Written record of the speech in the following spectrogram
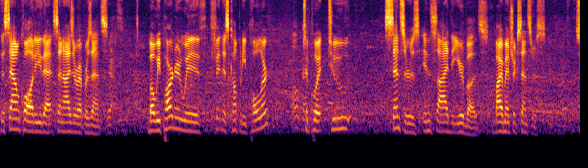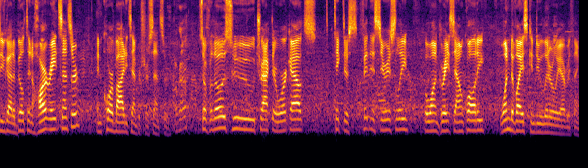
the sound quality that Sennheiser represents. Yes. But we partnered with fitness company Polar Okay. to put two sensors inside the earbuds, biometric sensors. So you've got a built-in heart rate sensor and core body temperature sensor. Okay. So for those who track their workouts, take their fitness seriously, but want great sound quality, one device can do literally everything.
